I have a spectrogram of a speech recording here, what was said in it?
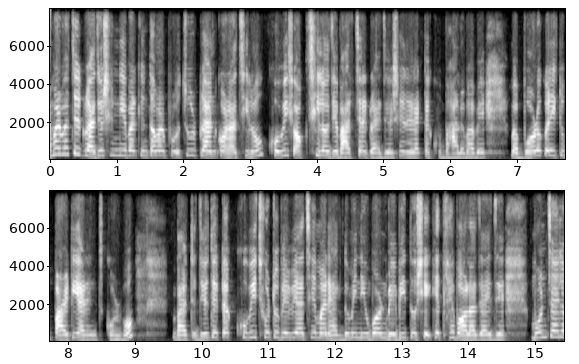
আমার বাচ্চার গ্র্যাজুয়েশন নিয়ে এবার কিন্তু আমার প্রচুর প্ল্যান করা ছিল। খুবই শখ ছিল যে বাচ্চার গ্র্যাজুয়েশনের একটা খুব ভালোভাবে বা বড় করে একটু পার্টি অ্যারেঞ্জ করব। বাট যেহেতু একটা খুবই ছোট বেবি আছে মানে একদমই নিউবর্ন বেবি তো সেক্ষেত্রে বলা যায় যে মন চাইলে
